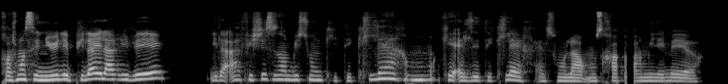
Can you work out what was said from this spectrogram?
Franchement, c'est nul. Et puis là, il est arrivé, il a affiché ses ambitions qui étaient clairement... Elles étaient claires, elles sont là, on sera parmi les meilleurs.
